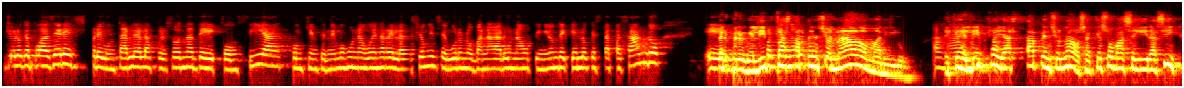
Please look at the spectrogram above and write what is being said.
Yo lo que puedo hacer es preguntarle a las personas de Confía, con quien tenemos una buena relación y seguro nos van a dar una opinión de qué es lo que está pasando. Pero, pero, en el IPSPA está pensionado, Marilu es que en el IPFA ya está pensionado, o sea que eso va a seguir así.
